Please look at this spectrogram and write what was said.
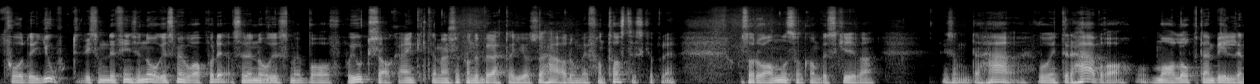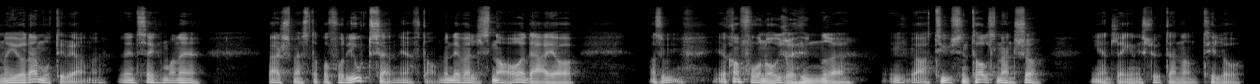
få det gjort. Liksom det finns ju några som är bra på det, så det är några som är bra på att gjort saker. Enkelte människor kan du berätta, gör så här, och de är fantastiska på det. Och så har du andra som kan beskriva, liksom det här, vore inte det här bra? Och mala upp den bilden och göra den motiverande. Det är inte säkert man är världsmästare på att få det gjort sen i efterhand, men det är väl snarare där jag, alltså jag kan få några hundra, ja, tusentals människor egentligen i slutändan till att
